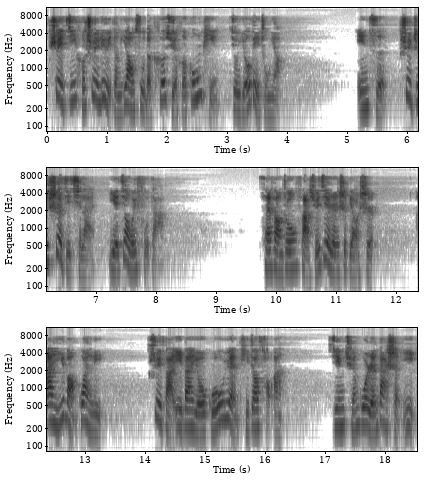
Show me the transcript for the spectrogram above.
税基和税率等要素的科学和公平就尤为重要，因此税制设计起来也较为复杂。采访中，法学界人士表示，按以往惯例，税法一般由国务院提交草案，经全国人大审议，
